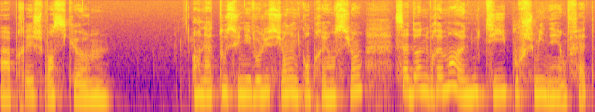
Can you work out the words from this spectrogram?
Après je pense que hum, on a tous une évolution une compréhension. Ça donne vraiment un outil pour cheminer en fait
